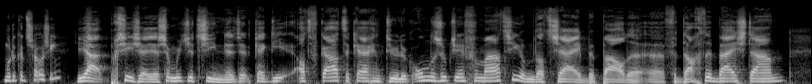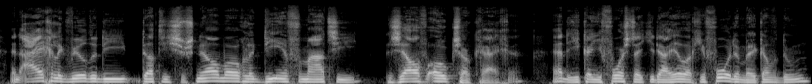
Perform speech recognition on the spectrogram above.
Moet ik het zo zien? Ja, precies. Ja, zo moet je het zien. Kijk, die advocaten krijgen natuurlijk onderzoeksinformatie, omdat zij bepaalde uh, verdachten bijstaan. En eigenlijk wilden die dat hij zo snel mogelijk die informatie zelf ook zou krijgen. Je kan je voorstellen dat je daar heel erg je voordeel mee kan doen.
